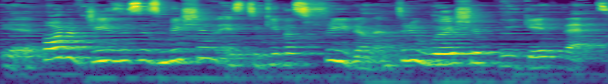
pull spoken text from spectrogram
Yeah, part of Jesus' mission is to give us freedom and through worship we get that.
